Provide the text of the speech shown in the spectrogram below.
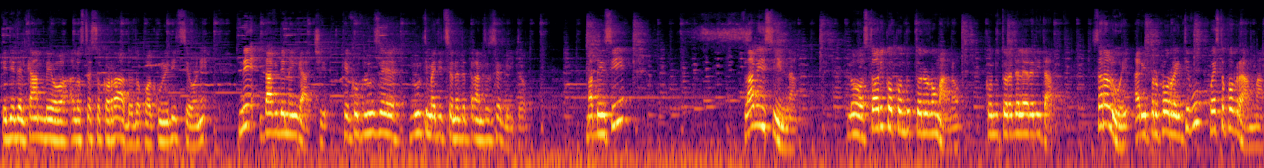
che diede il cambio allo stesso Corrado dopo alcune edizioni, né Davide Mengacci, che concluse l'ultima edizione del pranzo servito, ma bensì Flavio Insinna, lo storico conduttore romano, conduttore dell'eredità. Sarà lui a riproporre in tv questo programma.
